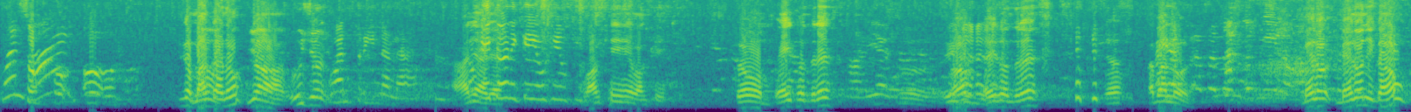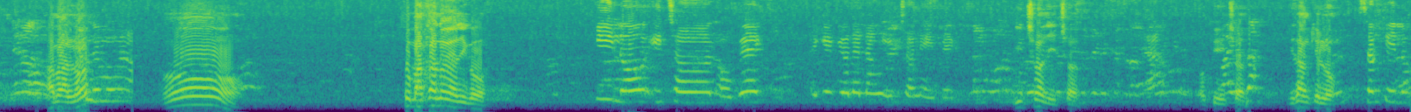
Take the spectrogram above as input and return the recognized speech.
One So, po, oo. 그러니까 막가노? 야 의자 1.3 na lang. 아니 okay, 아니야 Tony, okay, okay, okay. 1K 해 1K 그럼 800? Ah, yan. 어? 800? 야 아발론 메론 메론이가? 아발론? Ano mo nga? 오. 또 막가노야 이거. Kilo, ichon, obek. Na lang ichon, obek. 2천 2천. 오케이 2천. 2, 3킬로. Isang kilo.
